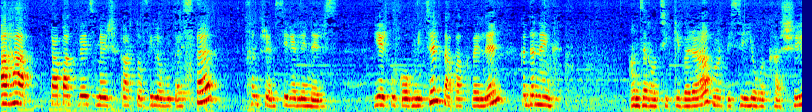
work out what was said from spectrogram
Ահա տապակվեց մեր կարտոֆիլով ուտեստը, խնդրեմ սիրելիներս, երկու կողմից էլ տապակվել են, կդնենք անձեռոցիկի վրա, որպիսի յուղը քաշի,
